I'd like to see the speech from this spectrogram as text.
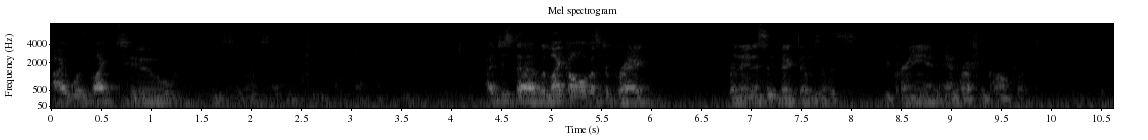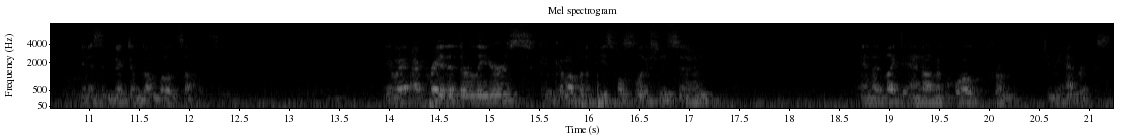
I would like to, let me see I'm saying. I just uh, would like all of us to pray for the innocent victims of this Ukrainian and Russian conflict. Innocent victims on both sides. Anyway, I pray that their leaders can come up with a peaceful solution soon. And I'd like to end on a quote from Jimi Hendrix.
